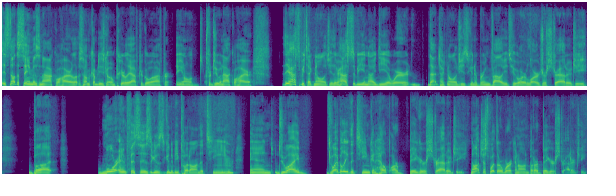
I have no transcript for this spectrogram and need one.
It's not the same as an acqui-hire. Some companies go purely after go after you know for do an acqui-hire. there has to be technology. There has to be an idea where that technology is going to bring value to our larger strategy. But more emphasis is going to be put on the team. And do I do I believe the team can help our bigger strategy, not just what they're working on, but our bigger strategy?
